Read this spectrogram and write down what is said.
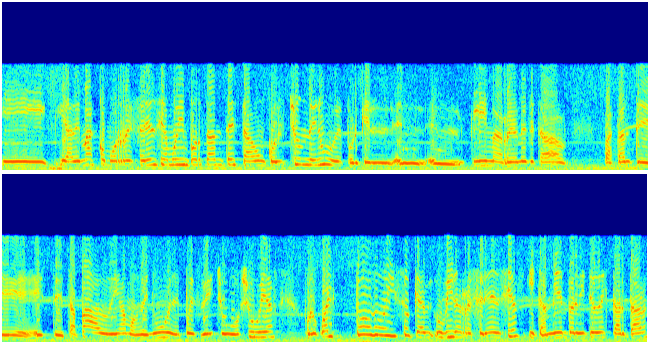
y, además como referencia muy importante estaba un colchón de nubes porque el, clima realmente estaba bastante este, tapado, digamos, de nubes, después de hecho hubo lluvias, por lo cual todo hizo que hubiera referencias y también permitió descartar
